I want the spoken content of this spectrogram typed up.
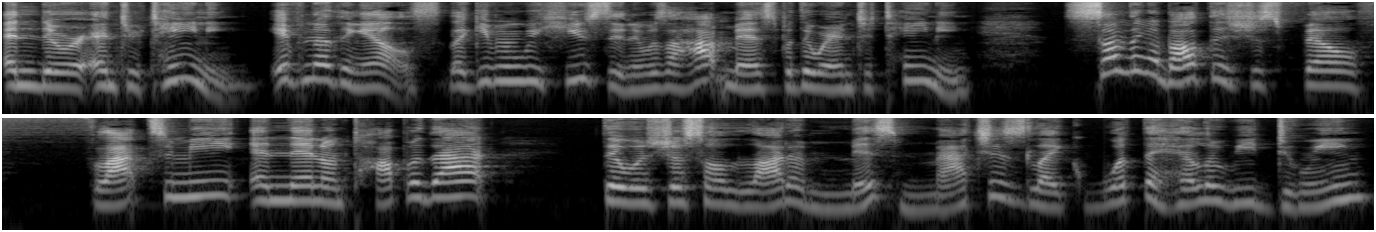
and they were entertaining, if nothing else. Like even with Houston, it was a hot mess, but they were entertaining. Something about this just fell flat to me. And then on top of that, there was just a lot of mismatches. Like, what the hell are we doing?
